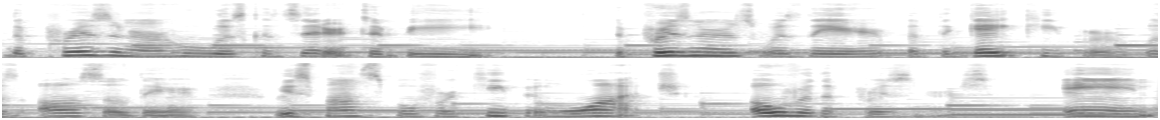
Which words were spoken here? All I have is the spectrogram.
the prisoner who was considered to be the prisoners was there, but the gatekeeper was also there, responsible for keeping watch over the prisoners. And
